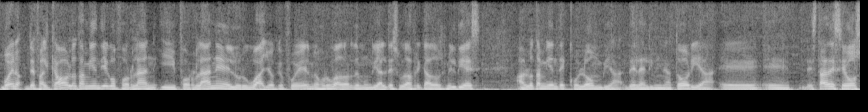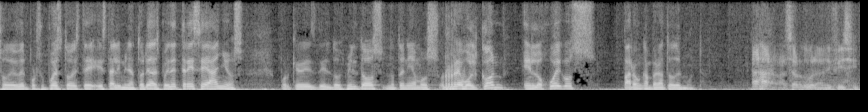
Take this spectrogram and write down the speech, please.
Bueno, de Falcao habló también Diego Forlán y Forlán, el uruguayo, que fue el mejor jugador del Mundial de Sudáfrica 2010, habló también de Colombia, de la eliminatoria. eh, eh, está deseoso de ver, por supuesto, este, esta eliminatoria después de 13 años, porque desde el 2002 no teníamos revolcón en los Juegos para un campeonato del mundo. Ah, va a ser dura, difícil.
